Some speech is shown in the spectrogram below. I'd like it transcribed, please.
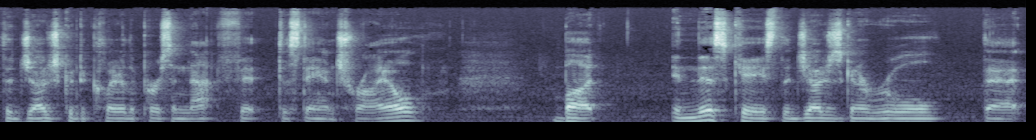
the judge could declare the person not fit to stand trial. But in this case, the judge is going to rule that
